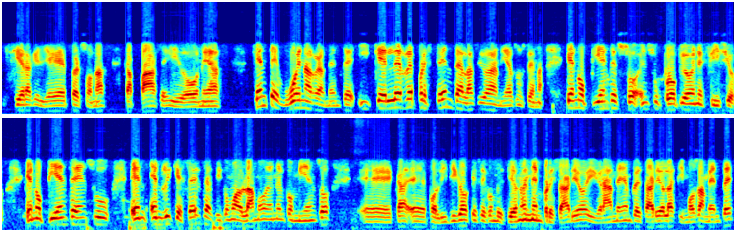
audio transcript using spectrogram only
quisiera que llegue personas capaces, idóneas, gente buena realmente y que le represente a la ciudadanía azucena, que no piense en su propio beneficio, que no piense en su en enriquecerse, así como hablamos en el comienzo, eh, eh, políticos que se convirtieron en empresarios y grandes empresarios lastimosamente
